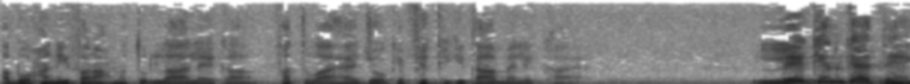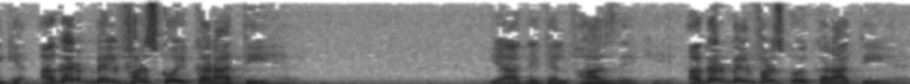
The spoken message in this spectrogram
ابو حنیف رحمت اللہ علیہ کا فتویٰ ہے جو کہ فقہ کتاب میں لکھا ہے۔ لیکن کہتے ہیں کہ اگر بل فرض کوئی کراتی ہے، یہ آگے کے الفاظ دیکھیے، اگر بل فرض کوئی کراتی ہے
